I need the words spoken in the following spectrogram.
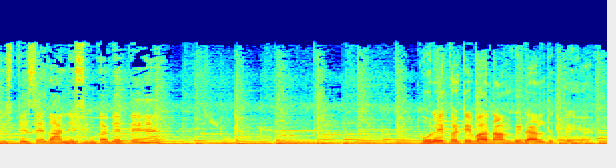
पिस्ते से गार्निशिंग कर देते हैं। थोड़े कटे बादाम भी डाल देते हैं।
